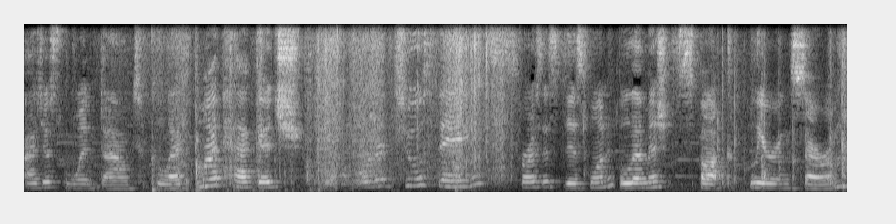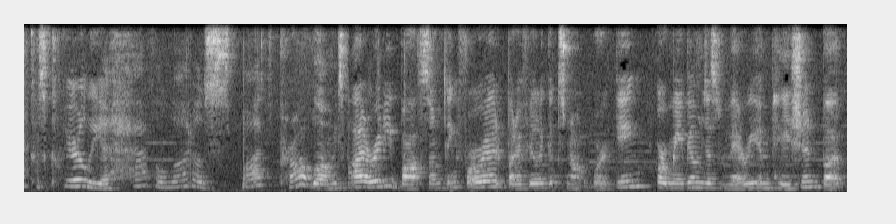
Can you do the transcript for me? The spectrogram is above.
I just went down to collect my package. I ordered two things. First is this one, Blemish Spot Clearing Serum. Because clearly I have a lot of spot problems. I already bought something for it, but I feel like it's not working. Or maybe I'm just very impatient, but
